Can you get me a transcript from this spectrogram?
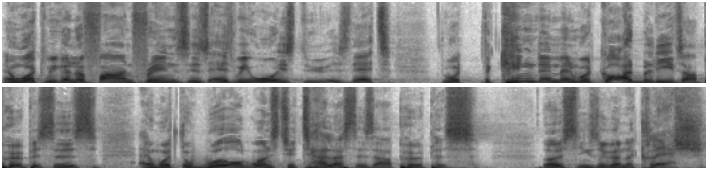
And what we're going to find, friends, is as we always do, is that what the kingdom and what God believes our purpose is, and what the world wants to tell us is our purpose, those things are going to clash.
